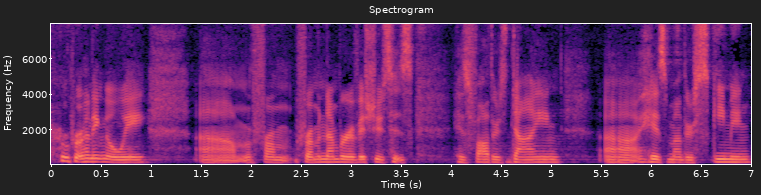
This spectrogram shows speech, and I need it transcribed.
running away um, from from a number of issues. His his father's dying. Uh, his mother's scheming.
